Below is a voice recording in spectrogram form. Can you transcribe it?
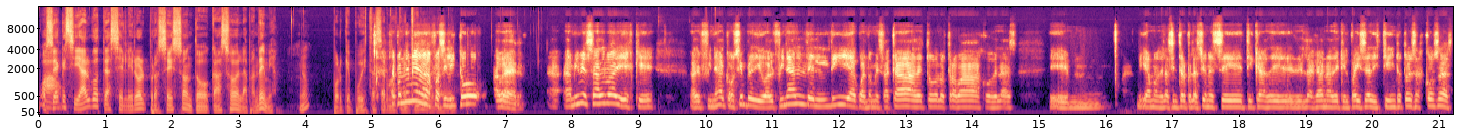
O sea que si algo te aceleró el proceso, en todo caso, la pandemia, ¿no? Porque pudiste hacer más. La pandemia facilitó, a ver, a, mí me salva y es que al final, como siempre digo, al final del día, cuando me sacás de todos los trabajos, de las, em, digamos, de las interpelaciones éticas, de, de las ganas de que el país sea distinto, todas esas cosas,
